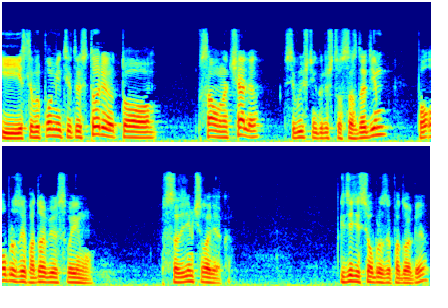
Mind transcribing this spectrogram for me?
И если вы помните эту историю, то в самом начале Всевышний говорит, что создадим по образу и подобию своему. Создадим человека. Где здесь образы и подобия?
